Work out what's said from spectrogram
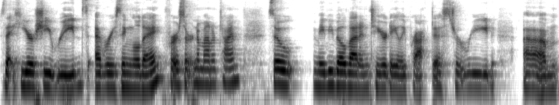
is that he or she reads every single day for a certain amount of time. So maybe build that into your daily practice to read, um,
